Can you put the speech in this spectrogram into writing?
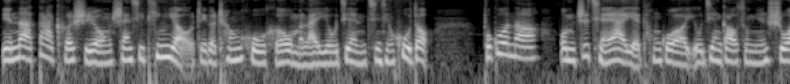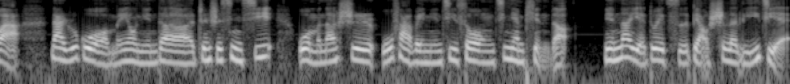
您呢大可使用“山西听友”这个称呼和我们来邮件进行互动。不过呢，我们之前呀也通过邮件告诉您说啊，那如果没有您的真实信息，我们呢是无法为您寄送纪念品的。您呢也对此表示了理解。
